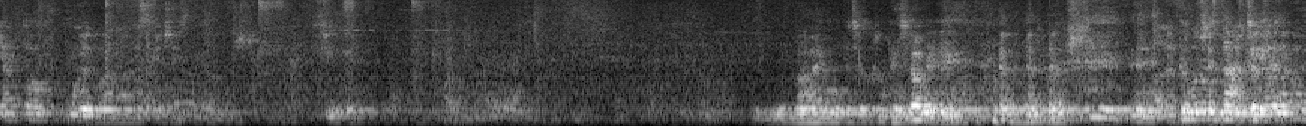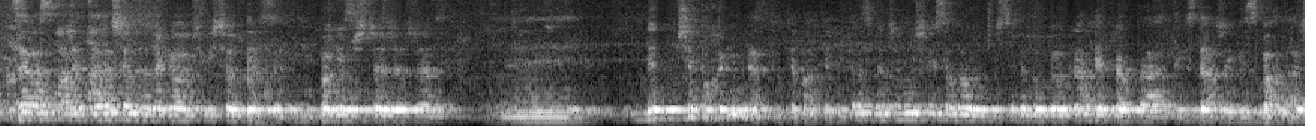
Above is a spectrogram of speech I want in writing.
jak to wpływa na bezpieczeństwo Zamość? Dziękuję. Małemu być ochroniarzowi. Ale Tu przyznam tak, zaraz, ale zaraz się do tego oczywiście odniosę powiem szczerze, że yy, my się pochylimy nad tym tematem i teraz będziemy musieli sobie, sobie tą geografię prawda, tych zdarzeń zbadać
